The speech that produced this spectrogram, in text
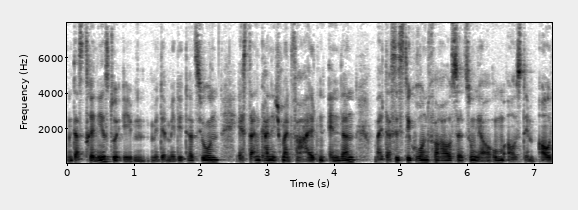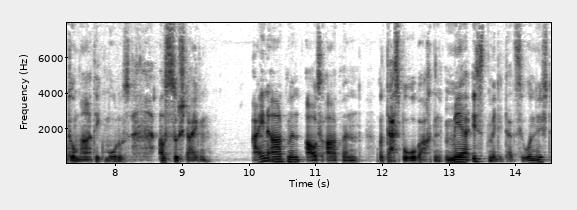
und das trainierst du eben mit der Meditation. Erst dann kann ich mein Verhalten ändern, weil das ist die Grundvoraussetzung ja, um aus dem Automatikmodus auszusteigen. Einatmen, ausatmen und das beobachten. Mehr ist Meditation nicht.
